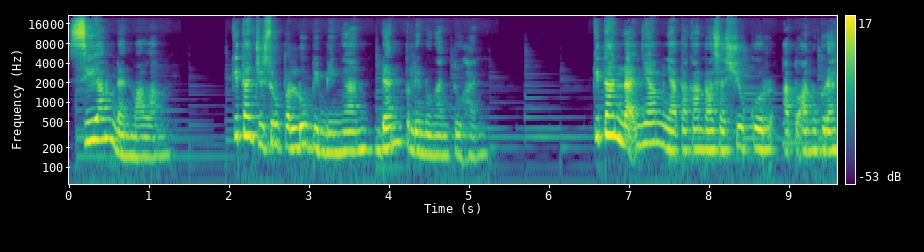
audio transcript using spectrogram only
siang dan malam. Kita justru perlu bimbingan dan perlindungan Tuhan. Kita hendaknya menyatakan rasa syukur atau anugerah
